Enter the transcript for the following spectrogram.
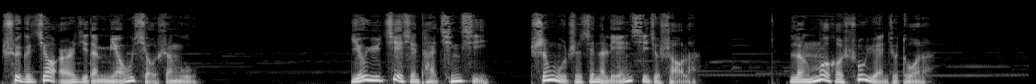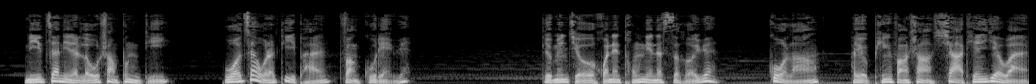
睡个觉而已的渺小生物。由于界限太清晰，生物之间的联系就少了，冷漠和疏远就多了。你在你的楼上蹦迪，我在我的地盘放古典乐。刘明九怀念童年的四合院、过廊，还有平房上夏天夜晚。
